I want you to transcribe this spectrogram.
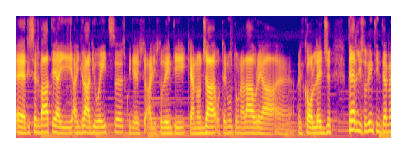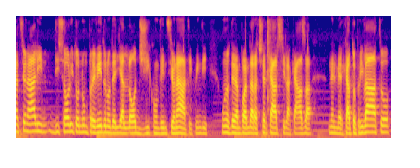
eh, riservate ai, ai, graduates, quindi agli studenti che hanno già ottenuto una laurea eh, al college, per gli studenti internazionali di solito non prevedono degli alloggi convenzionati, quindi uno deve un po' andare a cercarsi la casa nel mercato privato,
